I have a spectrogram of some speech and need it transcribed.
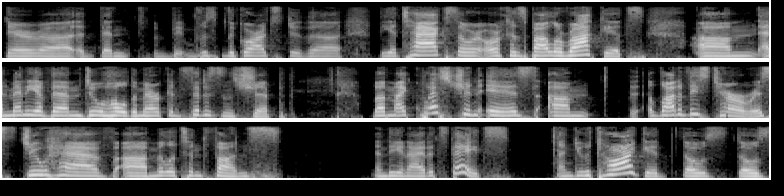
they're uh, then with regards to the the attacks or, or Hezbollah rockets, um, and many of them do hold American citizenship. But my question is, um, a lot of these terrorists do have uh, militant funds in the United States and you target those those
